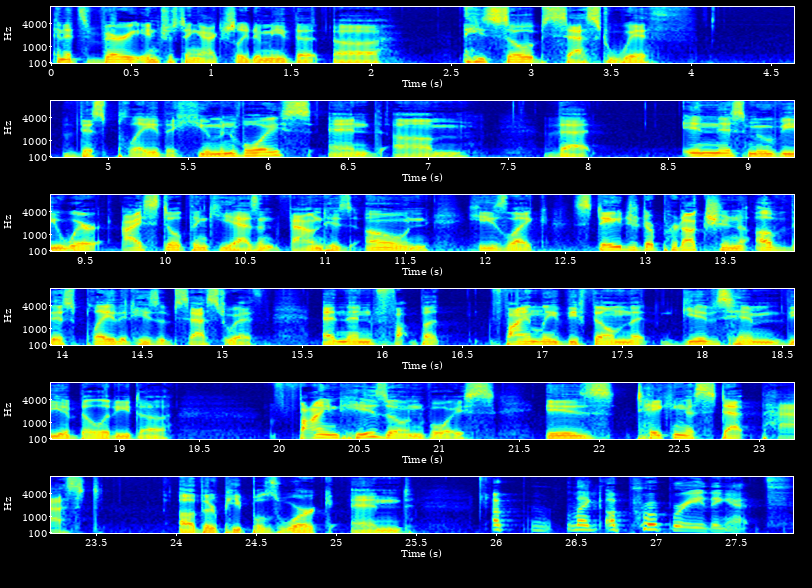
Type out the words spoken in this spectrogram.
and it's very interesting actually to me that uh, he's so obsessed with this play, The Human Voice, and um, that in this movie where I still think he hasn't found his own, he's like staged a production of this play that he's obsessed with, and then fi- but finally the film that gives him the ability to find his own voice is taking a step past other people's work and like appropriating it.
